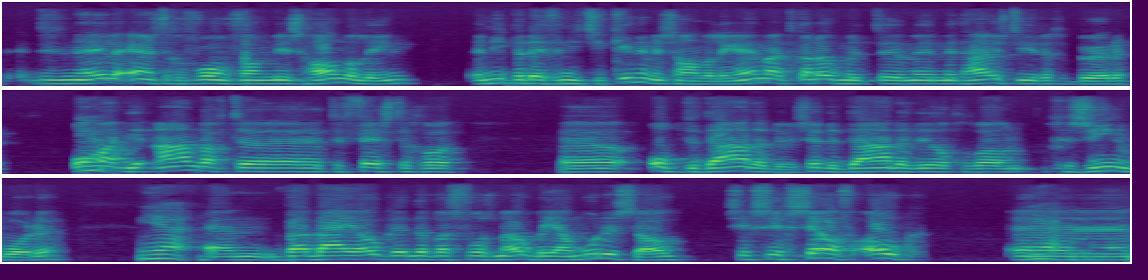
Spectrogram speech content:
het is een hele ernstige vorm van mishandeling. En niet per definitie kindermishandeling, hè, maar het kan ook met, met, met huisdieren gebeuren. Om maar die aandacht te, te vestigen uh, op de dader dus. Hè. De dader wil gewoon gezien worden. Ja. Um, waarbij ook, en dat was volgens mij ook bij jouw moeder zo, zich, zichzelf ook uh, ja.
